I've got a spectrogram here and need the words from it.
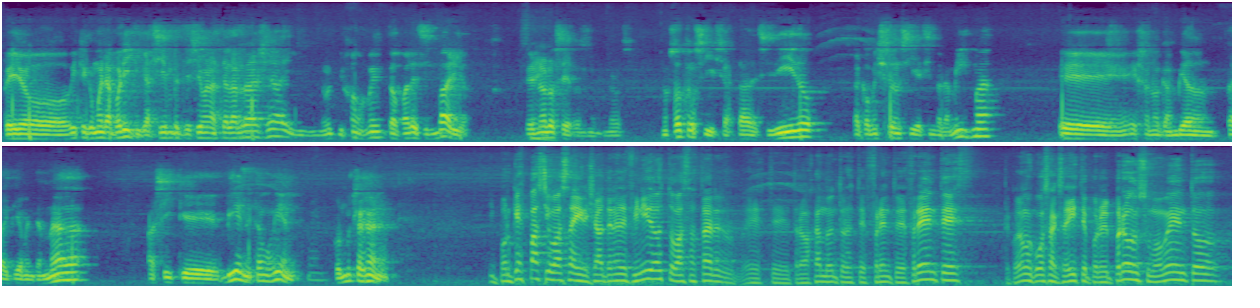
Pero viste cómo es la política, siempre te llevan hasta la raya y en el último momento aparecen varios. Pero no lo sé, nosotros sí, ya está decidido, la comisión sigue siendo la misma, eh, eso no ha cambiado prácticamente en nada. Así que bien, estamos bien, con muchas ganas. ¿Y por qué espacio vas a ir? ¿Ya tenés definido esto? ¿Vas a estar este, trabajando dentro de este frente de frentes? Recordemos que vos accediste por el PRO en su momento.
